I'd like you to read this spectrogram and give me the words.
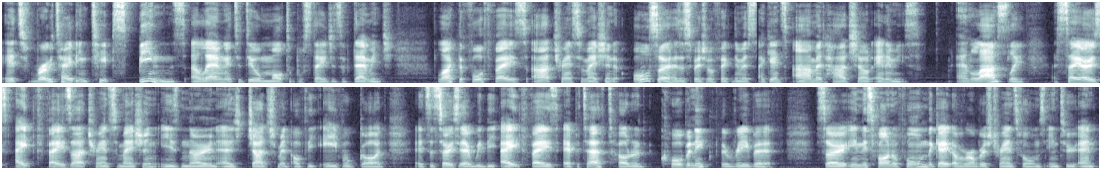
its rotating tip spins, allowing it to deal multiple stages of damage. Like the fourth phase art transformation, it also has a special effectiveness against armored hard-shelled enemies. And lastly, Haseo's 8th phase art transformation is known as Judgment of the Evil God. It's associated with the 8th phase epitaph titled Corbenik the Rebirth. So in this final form, the Gate of Ouroboros transforms into an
